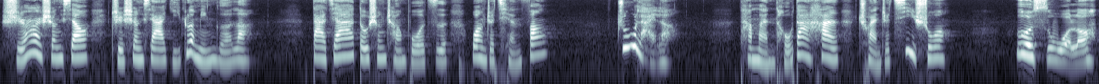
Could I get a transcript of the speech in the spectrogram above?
十二生肖只剩下一个名额了，大家都伸长脖子望着前方，猪来了。他满头大汗，喘着气说：“饿死我了！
